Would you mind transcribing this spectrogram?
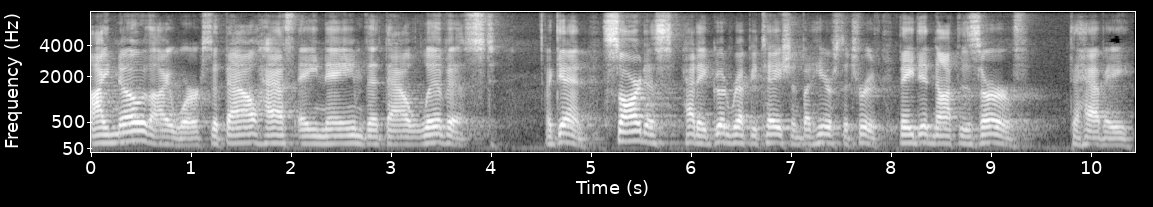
I know thy works, that thou hast a name that thou livest Again, Sardis had a good reputation, but here's the truth they did not deserve to have a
